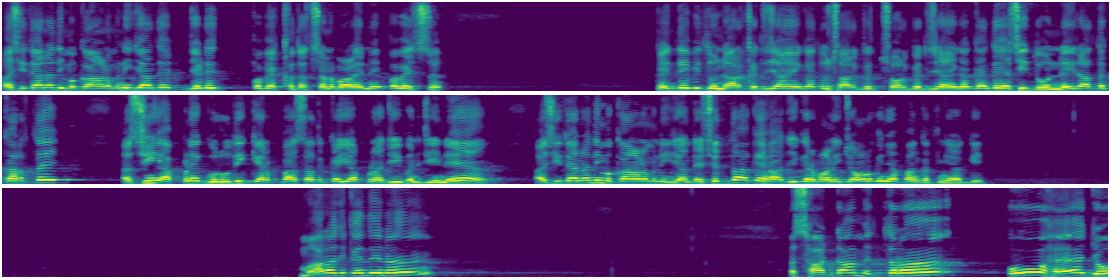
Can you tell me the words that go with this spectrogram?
ਅਸੀਂ ਤਾਂ ਇਹਨਾਂ ਦੀ ਮਕਾਨ ਵੀ ਨਹੀਂ ਜਾਂਦੇ, ਜਿਹੜੇ ਭਵਿੱਖ ਦੱਸਣ ਵਾਲੇ ਨੇ ਭਵਿੱਖ ਕਹਿੰਦੇ ਵੀ ਤੂੰ ਨਰਕ 'ਚ ਜਾਏਗਾ, ਤੂੰ ਸਰਗ ਸੁਰਗ 'ਚ ਜਾਏਗਾ, ਕਹਿੰਦੇ ਅਸੀਂ ਦੋਨੇ ਹੀ ਰੱਦ ਕਰਤੇ। ਅਸੀਂ ਆਪਣੇ ਗੁਰੂ ਦੀ ਕਿਰਪਾ, ਸਦਕਾ ਹੀ ਆਪਣਾ ਜੀਵਨ ਜੀਨੇ ਆ। ਅਸੀਂ ਤਾਂ ਇਹਨਾਂ ਦੀ ਮਕਾਨ ਵੀ ਨਹੀਂ ਜਾਂਦੇ, ਸਿੱਧਾ ਕਿ ਹਾਜੀ ਗੁਰਬਾਣੀ ਚ ਆਉਣਗੀਆਂ ਪੰਕਤੀਆਂ ਅੱਗੇ। ਮਹਾਰਾਜ ਕਹਿੰਦੇ ਨਾ ਸਾਡਾ ਮਿੱਤਰ ਉਹ ਹੈ ਜੋ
